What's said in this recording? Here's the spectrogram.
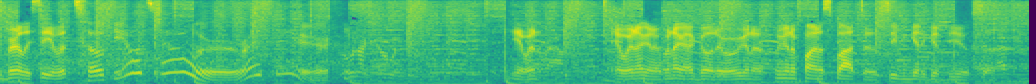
can barely see it, but Tokyo Tower, right there. We're not going. Yeah, we're, yeah, we're not gonna we're not gonna go there. We're gonna we're gonna find a spot to see if we can get a good view. So.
